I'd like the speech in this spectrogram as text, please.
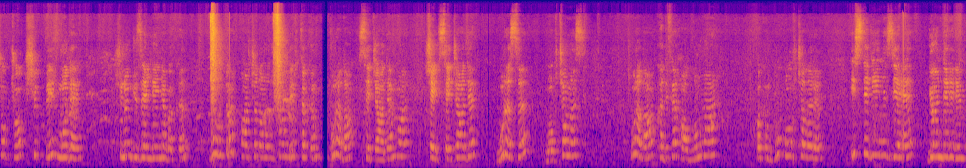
çok çok şık bir model. Şunun güzelliğine bakın. Bu dört parçadan oluşan bir takım. Burada seccadem var. Şey seccadem. Burası bohçamız. Burada kadife havlum var. Bakın bu bohçaları istediğiniz yere gönderirim.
